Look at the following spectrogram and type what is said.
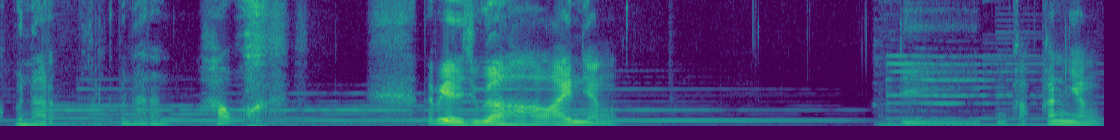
kebenar bukan kebenaran. How? Tapi ada juga hal-hal lain yang diungkapkan yang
